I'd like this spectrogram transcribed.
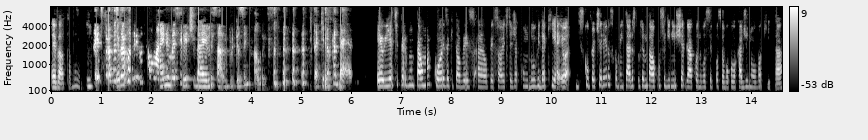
Exatamente. Não sei se o professor eu... Rodrigo tá online, mas se ele tiver, ele sabe, porque eu sempre falo isso. tá aqui no caderno. Eu ia te perguntar uma coisa que talvez uh, o pessoal esteja com dúvida que é. Eu, desculpa, eu tirei os comentários porque eu não estava conseguindo enxergar quando você postou. Eu vou colocar de novo aqui, tá?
